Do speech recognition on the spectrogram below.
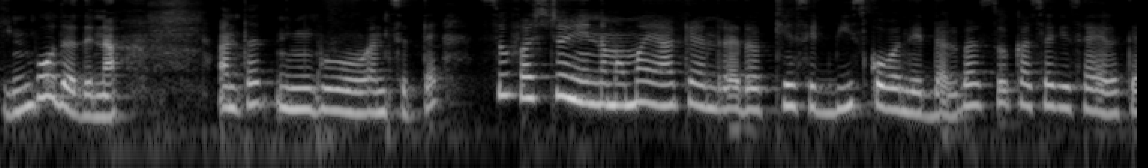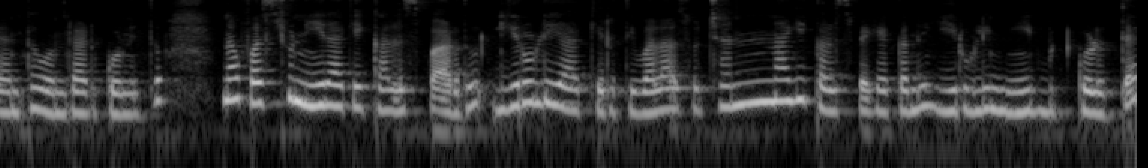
ತಿನ್ಬೋದು ಅದನ್ನು. ಅಂತ ನಿಮಗೂ ಅನಿಸುತ್ತೆ. ಸೊ ಫಸ್ಟು ನಮ್ಮಮ್ಮ ಯಾಕೆ ಅಂದರೆ ಅದು ಅಕ್ಕಿ ಹಸಿಟ್ಟು ಬೀಸ್ಕೊಬಂದಿದ್ದಲ್ವ ಸೊ ಕಸ ಗಿಸ ಇರುತ್ತೆ ಅಂತ ಹೊಂದಾಡ್ಕೊಂಡಿತ್ತು. ನಾವು ಫಸ್ಟು ನೀರು ಹಾಕಿ ಕಲಿಸ್ಬಾರ್ದು. ಈರುಳ್ಳಿ ಹಾಕಿರ್ತೀವಲ್ಲ ಸೊ ಚೆನ್ನಾಗಿ ಕಲಿಸ್ಬೇಕು. ಯಾಕಂದರೆ ಈರುಳ್ಳಿ ನೀರು ಬಿಟ್ಕೊಳ್ಳುತ್ತೆ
